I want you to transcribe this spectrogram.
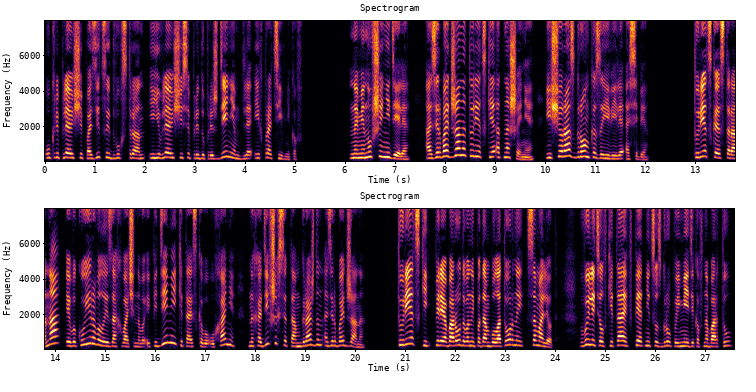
укрепляющий позиции двух стран и являющийся предупреждением для их противников. На минувшей неделе, Азербайджано-турецкие отношения еще раз громко заявили о себе. Турецкая сторона эвакуировала из захваченного эпидемией китайского Ухани, находившихся там граждан Азербайджана. Турецкий, переоборудованный под амбулаторный, самолет, вылетел в Китай в пятницу с группой медиков на борту,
